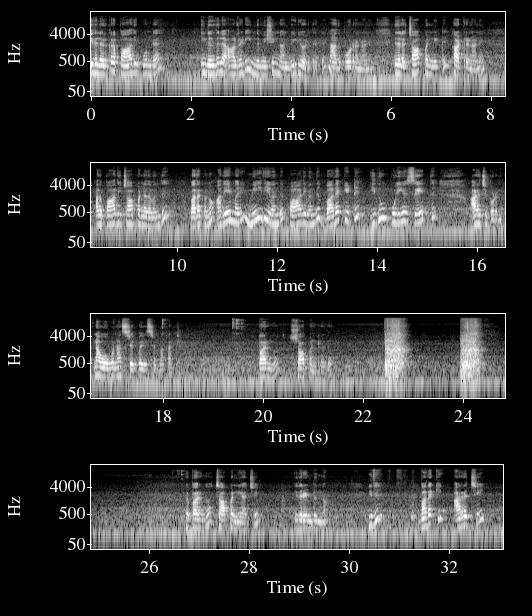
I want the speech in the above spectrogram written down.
இதில் இருக்கிற பாதி பூண்டை இந்த இதில் ஆல்ரெடி இந்த மிஷின் நான் வீடியோ எடுத்திருக்கேன். நான் அது போடுறேன் நான். இதில் சாப் பண்ணிவிட்டு காட்டுறேன் நான். அதை பாதி சாப் பண்ணதை வந்து வதக்கணும். அதே மாதிரி மீதி வந்து பாதி வந்து வதக்கிட்டு இதுவும் புளியும் சேர்த்து அரைச்சி போடணும். நான் ஒவ்வொன்றா ஸ்டெப் பை ஸ்டெப்பாக காட்டுறேன். பாருங்கள் சாப் பண்ணுறது இப்போ பாருங்க சாப் பண்ணியாச்சு. இது ரெண்டும் தான். இது வதக்கி அரைச்சி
